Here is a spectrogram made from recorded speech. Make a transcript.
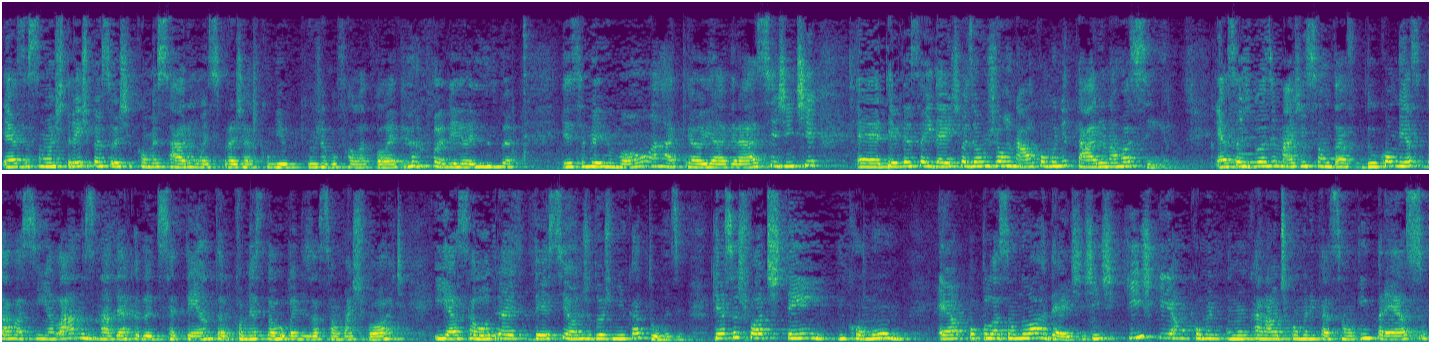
Essas são as três pessoas que começaram esse projeto comigo, que eu já vou falar qual é, que eu não falei ainda. Esse é meu irmão, a Raquel e a Graça, e a gente é, teve essa ideia de fazer um jornal comunitário na Rocinha. Essas duas imagens são da, do começo da Rocinha, lá nos, na década de 70, o começo da urbanização mais forte, e essa outra desse ano de 2014. O que essas fotos têm em comum é a população do Nordeste. A gente quis criar um, um canal de comunicação impresso,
